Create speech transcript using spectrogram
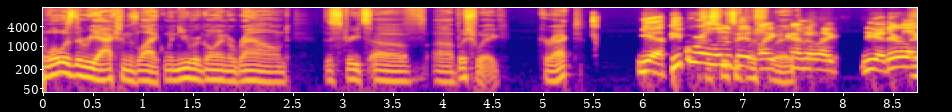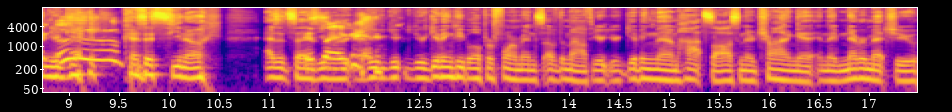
what was the reactions like when you were going around the streets of uh, Bushwick? Correct. Yeah, people were the a little bit like kind of like yeah, they were like because it's you know as it says, you're, like, you're, you're, giving people a performance of the mouth. You're, you're giving them hot sauce and they're trying it and they've never met you.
